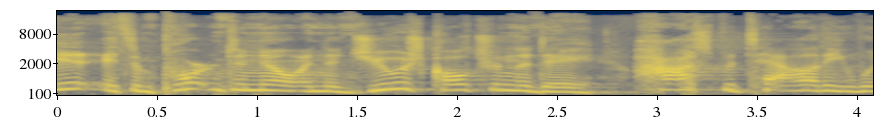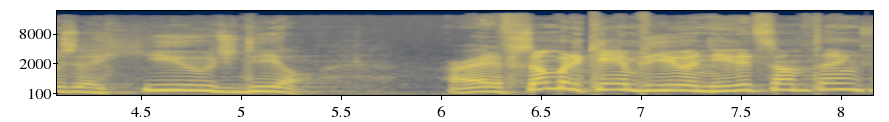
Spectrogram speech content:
it, it's important to know in the Jewish culture in the day, hospitality was a huge deal. All right, if somebody came to you and needed something,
